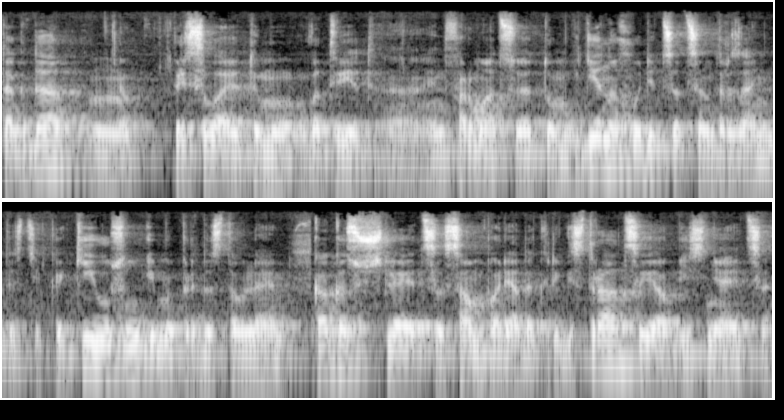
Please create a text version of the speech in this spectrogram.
тогда присылают ему в ответ э, информацию о том, где находится центр занятости, какие услуги мы предоставляем, как осуществляется сам порядок регистрации, объясняется,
